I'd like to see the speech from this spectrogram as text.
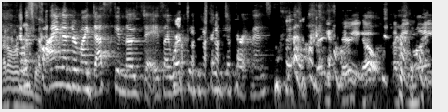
I don't remember. I was crying under my desk in those days. I worked in the trade department. there you go. I mean, my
